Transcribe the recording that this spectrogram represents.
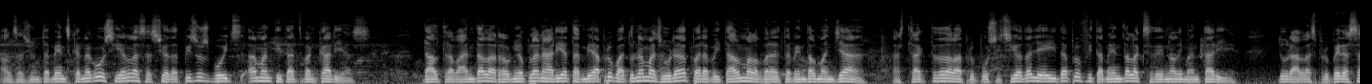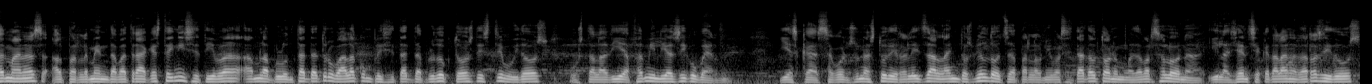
als ajuntaments que negocien la cessió de pisos buits amb entitats bancàries. D'altra banda, la reunió plenària també ha aprovat una mesura per evitar el malbaratament del menjar. Es tracta de la proposició de llei d'aprofitament de l'excedent alimentari. Durant les properes setmanes, el Parlament debatrà aquesta iniciativa amb la voluntat de trobar la complicitat de productors, distribuïdors, hostaleria, famílies i govern. I és que, segons un estudi realitzat l'any 2012 per la Universitat Autònoma de Barcelona i l'Agència Catalana de Residus,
